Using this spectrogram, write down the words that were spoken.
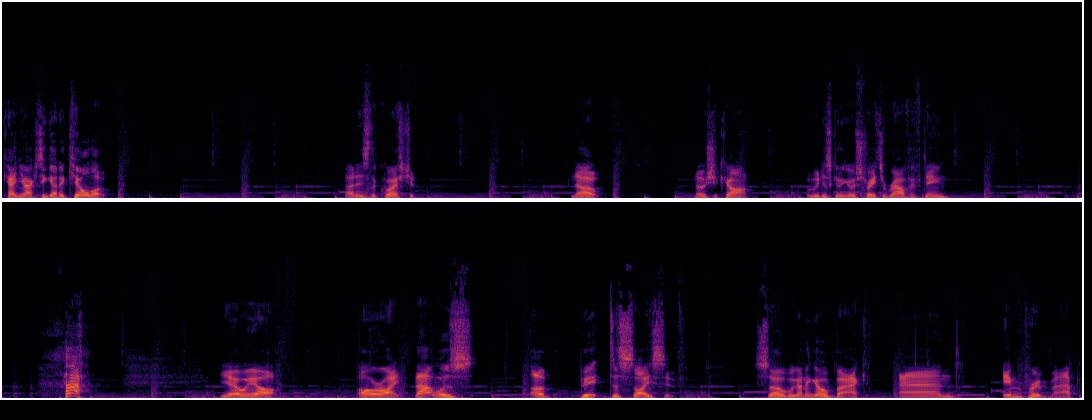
Can you actually get a kill, though? That is the question. No. No, she can't. Are we just going to go straight to round 15? Ha! Yeah, we are. All right, that was a bit decisive. So we're going to go back and imprint map.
